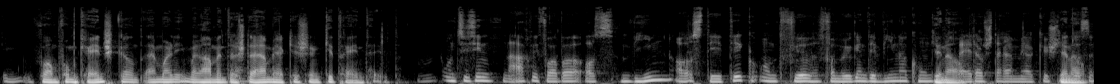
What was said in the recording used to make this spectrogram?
in Form vom Krenschka und einmal im Rahmen der Steiermärkischen getrennt hält. Und Sie sind nach wie vor aber aus Wien aus tätig und für vermögende Wiener Kunden genau. bei der Steiermärkischen. Genau. Das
